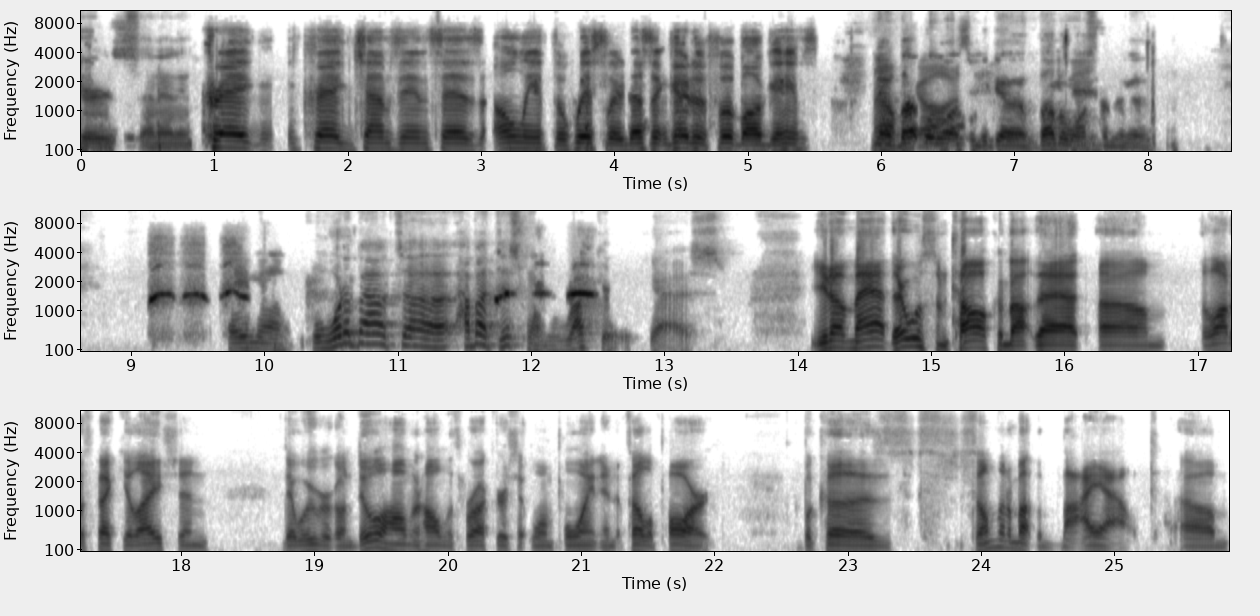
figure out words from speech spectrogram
Rutgers, and then Craig Craig chimes in says only if the Whistler doesn't go to the football games. no, Oh, my Bubba God. wants them to go. Bubba Amen. wants them to go. Amen. Well, what about uh how about this one, Rutgers, guys? You know, Matt, there was some talk about that. Um, a lot of speculation that we were going to do a home and home with Rutgers at one point, and it fell apart because something about the buyout. Um,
